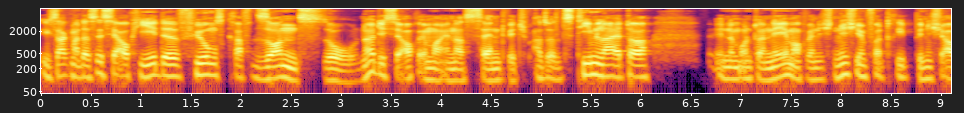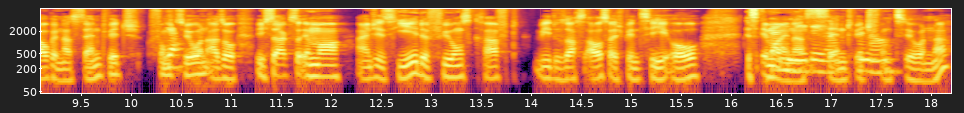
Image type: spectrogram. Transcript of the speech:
ich sag mal, das ist ja auch jede Führungskraft sonst so. Ne? Die ist ja auch immer in der Sandwich. Also als Teamleiter in einem Unternehmen, auch wenn ich nicht im Vertrieb bin, ich auch in der Sandwich-Funktion. Ja. Also ich sage so immer, eigentlich ist jede Führungskraft wie du sagst, außer ich bin CEO, ist immer in einer Sandwich-Funktion. Genau. Ne?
